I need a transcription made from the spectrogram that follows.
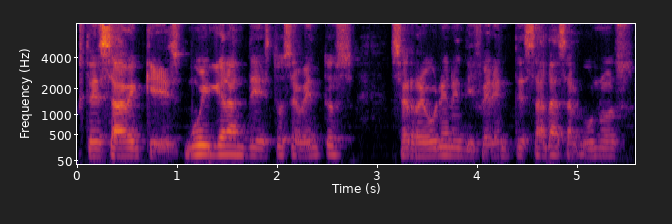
Ustedes saben que es muy grande estos eventos, se reúnen en diferentes salas, algunos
